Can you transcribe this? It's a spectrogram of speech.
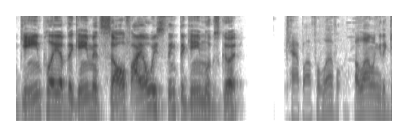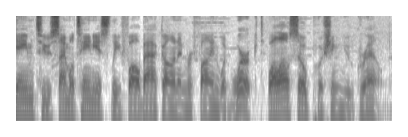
gameplay of the game itself, I always think the game looks good cap off a level, allowing the game to simultaneously fall back on and refine what worked, while also pushing new ground.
